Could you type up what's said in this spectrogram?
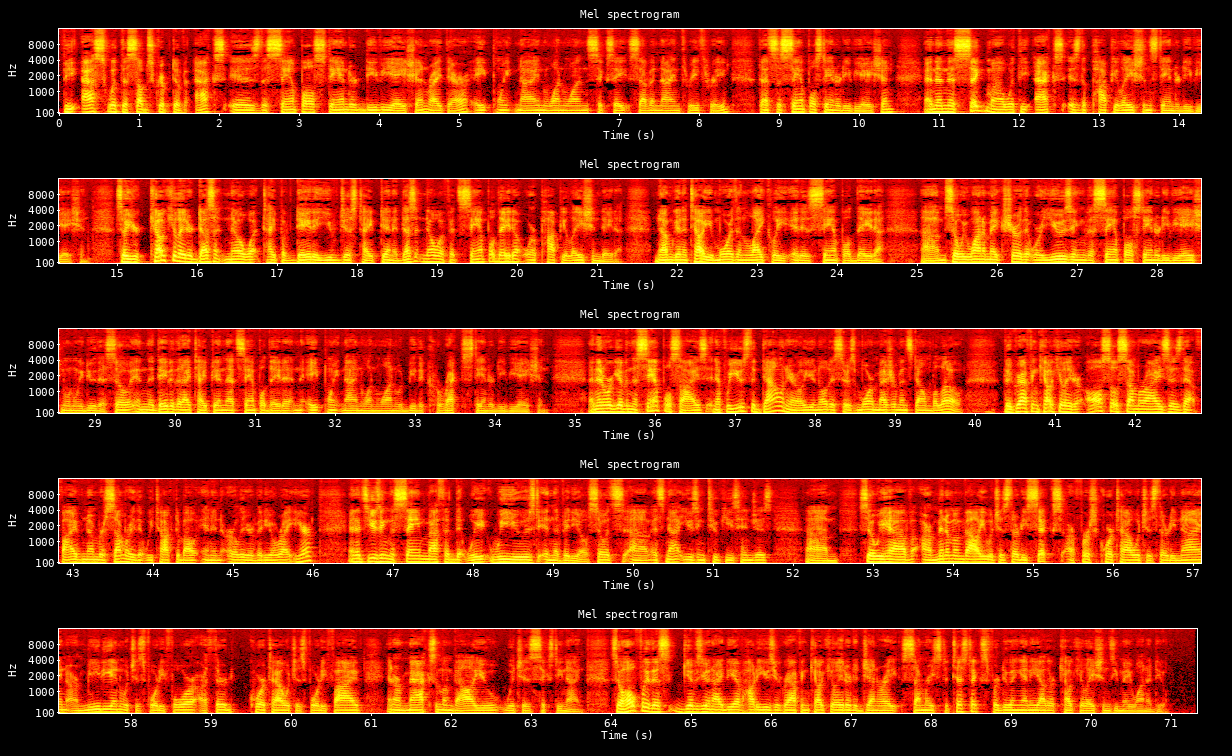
The S with the subscript of X is the sample standard deviation right there, 8.911687933. That's the sample standard deviation. And then this sigma with the X is the population standard deviation. So your calculator doesn't know what type of data you've just typed in. It doesn't know if it's sample data or population data. Now I'm going to tell you more than likely it is sample data. Um, so we want to make sure that we're using the sample standard deviation when we do this. So in the data that I typed in, that sample data, and 8.911 would be the correct standard deviation. And then we're given the sample size, and if we use the down arrow, you notice there's more measurements down below. The graphing calculator also summarizes that five number summary that we talked about in an earlier video right here. And it's using the same method that we, we used in the video. So it's, um, it's not using Tukey's hinges. Um, so we have our minimum value, which is 36, our first quartile, which is 39, our median, which is 44, our third quartile, which is 45, and our maximum value, which is 69. So hopefully this gives you an idea of how to use your graphing calculator to generate summary statistics for doing any other calculations you may want to do.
